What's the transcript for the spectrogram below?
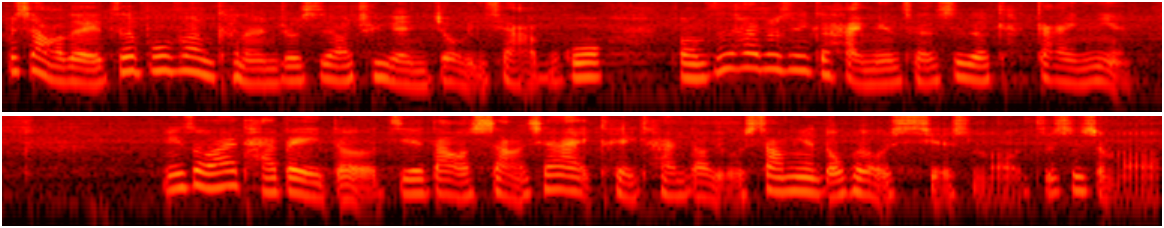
不晓得这部分可能就是要去研究一下。不过，总之它就是一个海绵城市的概念。你走在台北的街道上，现在也可以看到有上面都会有写什么，这是什么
